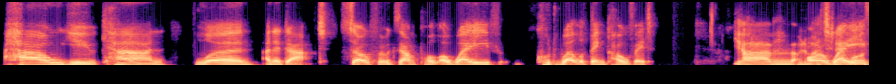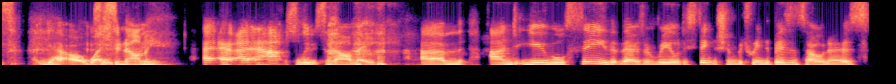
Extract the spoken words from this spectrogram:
how you can learn and adapt. So, for example, a wave could well have been COVID. Yeah, um, or a wave. Yeah, or a wave. A tsunami. An absolute tsunami. Um, and you will see that there's a real distinction between the business owners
